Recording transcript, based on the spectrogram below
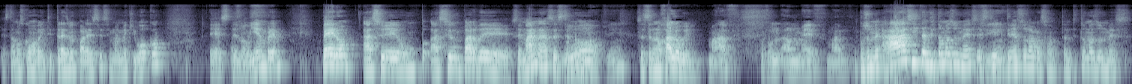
Estamos como 23 me parece, si mal me equivoco, este Así es. noviembre. Pero hace un, hace un par de semanas se estrenó, Uh, sí. se estrenó Halloween. Más. Pues un, mes más. Pues un mes. Ah, sí, tantito más de un mes. Es- Sí. ti- Tienes toda la razón, tantito más de un mes.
